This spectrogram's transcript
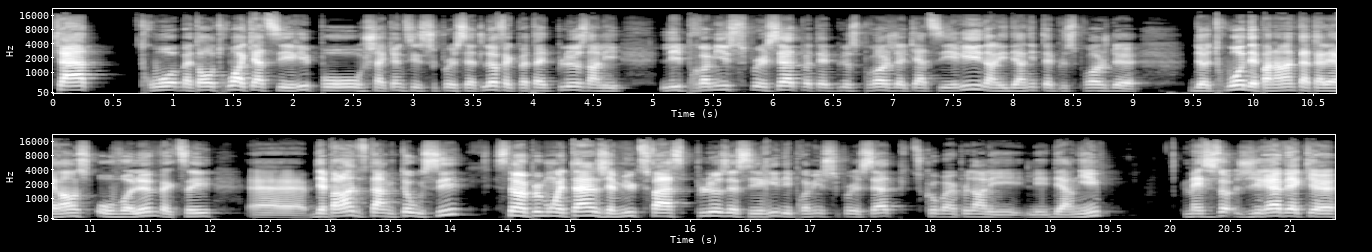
4, 3, mettons 3 à 4 séries pour chacun de ces supersets-là, fait que peut-être plus dans les, les premiers supersets, peut-être plus proche de 4 séries, dans les derniers, peut-être plus proche de, de 3, dépendamment de ta tolérance au volume, fait que tu sais, euh, dépendant du temps que tu aussi. Si t'as un peu moins de temps, j'aime mieux que tu fasses plus de séries des premiers supersets, puis tu coupes un peu dans les, les derniers. Mais c'est ça, j'irai avec... Euh,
